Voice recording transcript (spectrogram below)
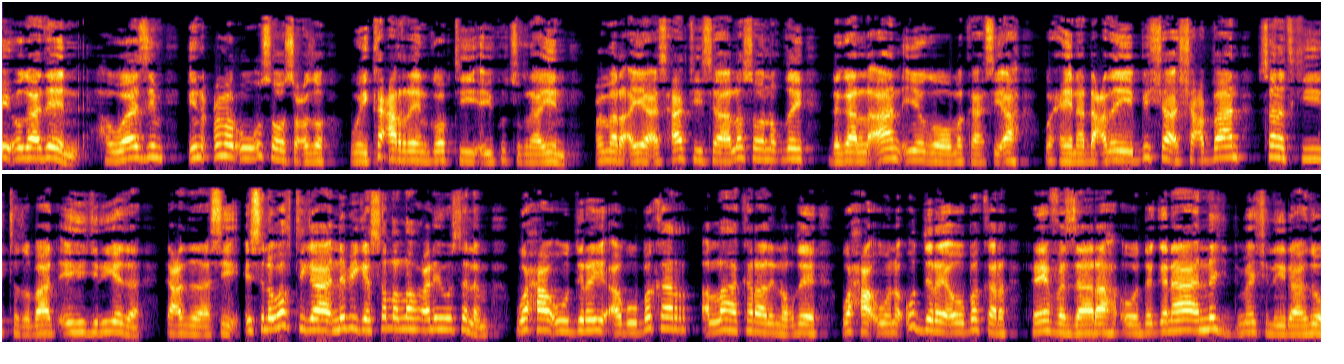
ay ogaadeen hawaasim in cumar uu u soo socdo way ka carareen goobtii ay ku sugnaayeen. Cumar ayaa asxaabtiisa la soo noqday dagaal la'aan iyagoo markaasi ah waxayna dhacday bisha shacbaan sannadkii toddobaad ee hijiriyada dhacdadaasi. Isla wakhtiga nebiga sala allahu caleyhi wasalam waxa uu diray abuubakar allaha ka raali noqdee waxa uuna u diray abubakar reer fasaarah oo degganaa najd meesha la yidhaahdo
